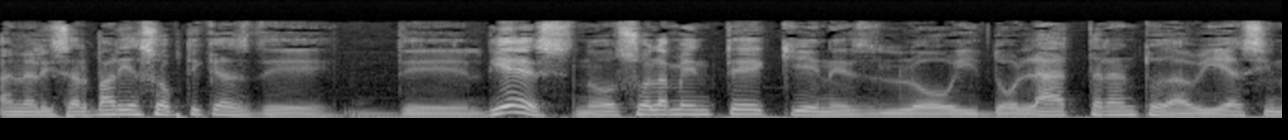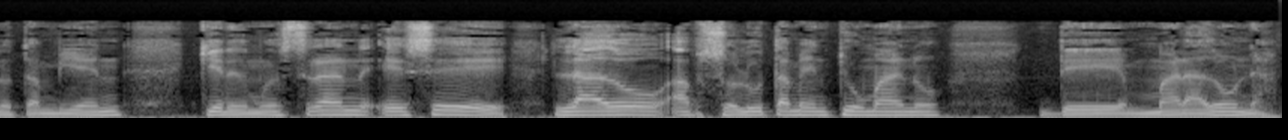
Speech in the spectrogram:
analizar varias ópticas de, del 10, no solamente quienes lo idolatran todavía, sino también quienes muestran ese lado absolutamente humano de Maradona.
